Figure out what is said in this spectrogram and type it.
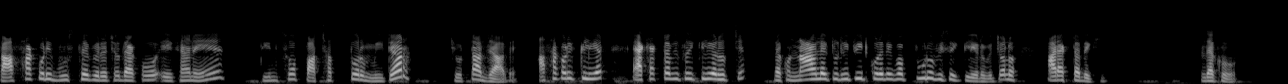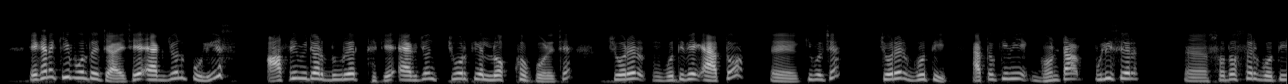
আশা করি বুঝতে পেরেছ। দেখো, এখানে তিনশো পঁচাত্তর মিটার চোরটা যাবে। আশা করি ক্লিয়ার এক একটা বিষয় ক্লিয়ার হচ্ছে। দেখো, না হলে একটু রিপিট করে দেখবা, পুরো বিষয় ক্লিয়ার হবে। চলো আর একটা দেখি। দেখো, এখানে কি বলতে চাইছে? একজন পুলিশ আশি মিটার দূরের থেকে একজন চোরকে লক্ষ্য করেছে। চোরের গতিবেগ এত কি বলছে? চোরের গতি এত কিমি ঘণ্টা, পুলিশের সদস্যের গতি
